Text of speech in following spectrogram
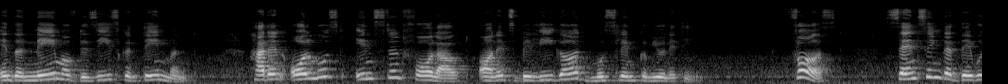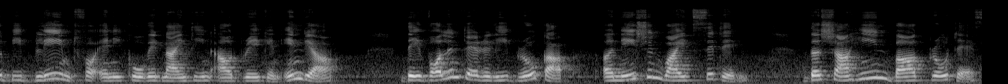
in the name of disease containment had an almost instant fallout on its beleaguered Muslim community. First, sensing that they would be blamed for any COVID 19 outbreak in India, they voluntarily broke up a nationwide sit in, the Shaheen Bagh protest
